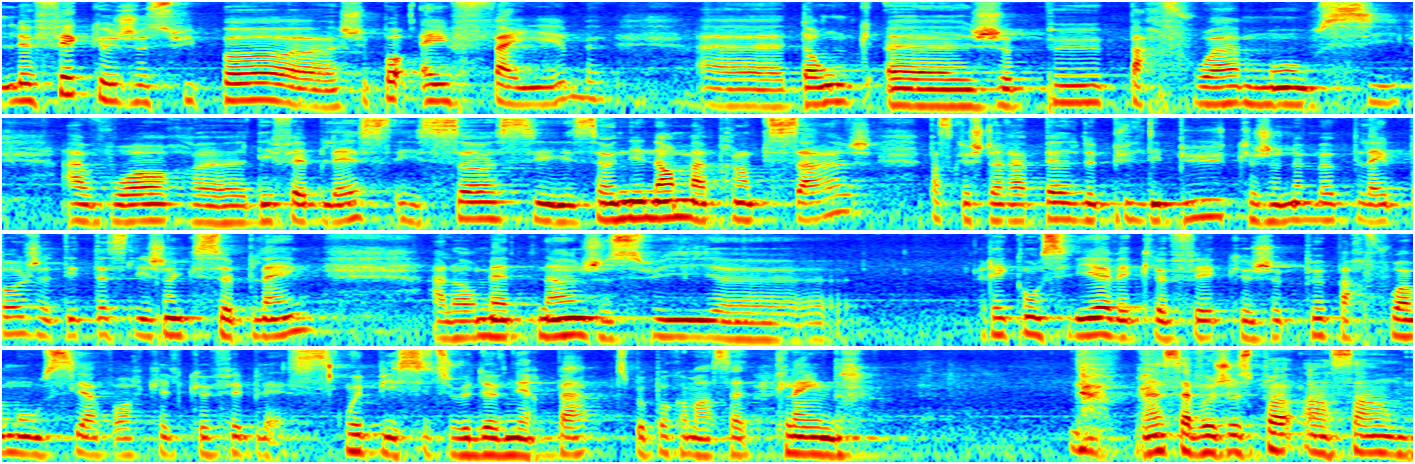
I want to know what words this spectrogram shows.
le fait que je suis pas, euh, suis pas infaillible. Euh, donc, je peux parfois, moi aussi, avoir des faiblesses. Et ça, c'est un énorme apprentissage parce que je te rappelle depuis le début que je ne me plains pas. Je déteste les gens qui se plaignent. Alors maintenant, je suis réconciliée avec le fait que je peux parfois, moi aussi, avoir quelques faiblesses. Oui, puis si tu veux devenir pape, tu peux pas commencer à te plaindre. Hein, ça va juste pas ensemble.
